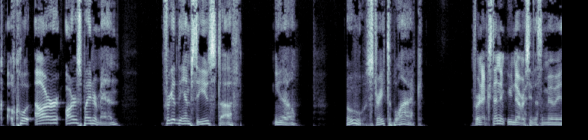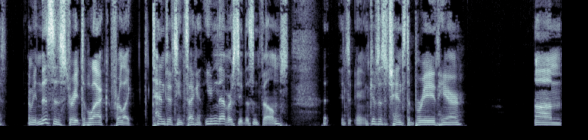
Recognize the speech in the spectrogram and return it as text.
quote our our Spider Man. Forget the MCU stuff, you know. Ooh, straight to black for an extended. You never see this in movies. I mean, this is straight to black for like 10, 15 seconds. You never see this in films. It, it gives us a chance to breathe here. Um.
